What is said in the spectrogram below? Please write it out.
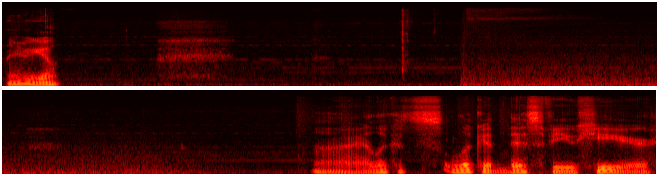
There you go. Alright, look at look at this view here.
